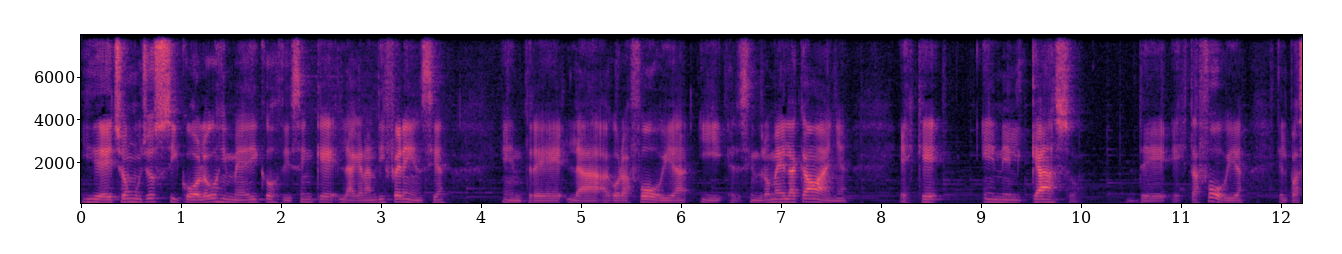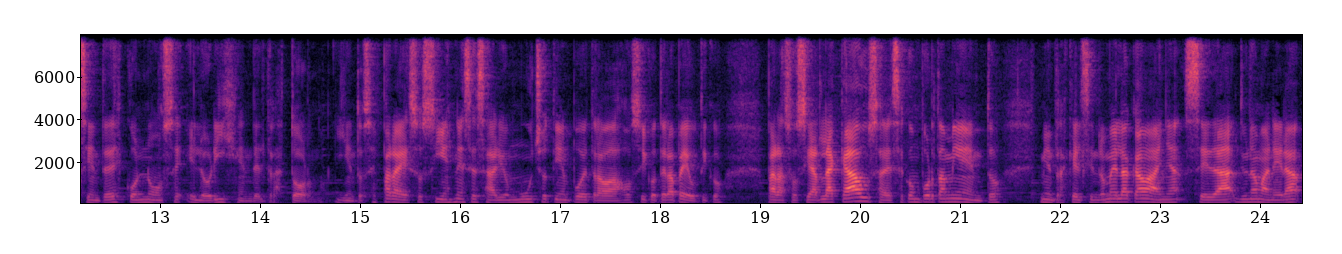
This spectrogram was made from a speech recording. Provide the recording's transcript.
Y de hecho muchos psicólogos y médicos dicen que la gran diferencia entre la agorafobia y el síndrome de la cabaña es que en el caso de esta fobia, el paciente desconoce el origen del trastorno y entonces para eso sí es necesario mucho tiempo de trabajo psicoterapéutico para asociar la causa de ese comportamiento, mientras que el síndrome de la cabaña se da de una manera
